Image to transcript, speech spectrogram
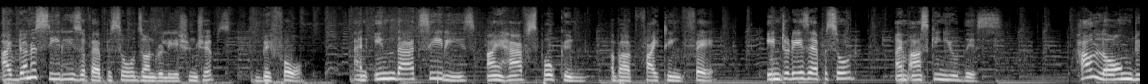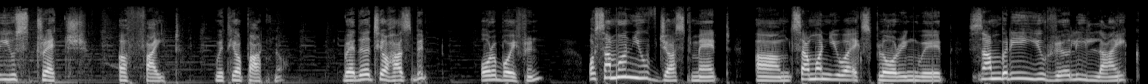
I've done a series of episodes on relationships before, and in that series, I have spoken about fighting fair. In today's episode, I'm asking you this How long do you stretch a fight with your partner? Whether it's your husband or a boyfriend, or someone you've just met, um, someone you are exploring with, somebody you really like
